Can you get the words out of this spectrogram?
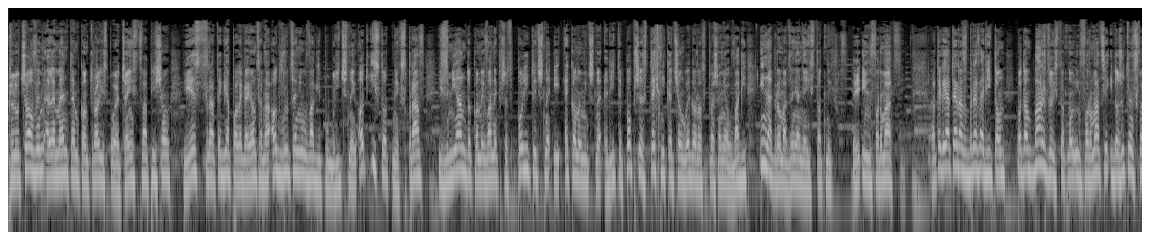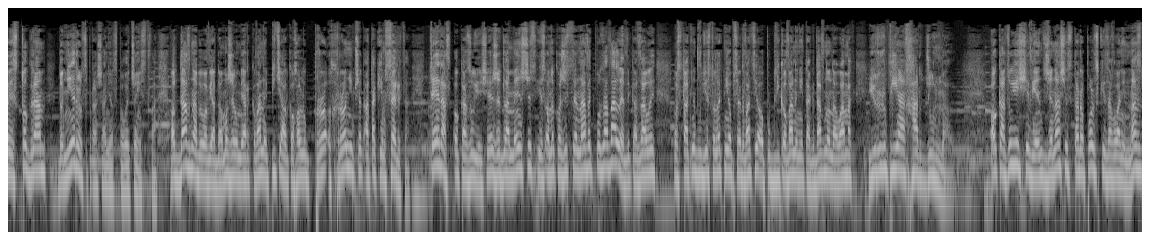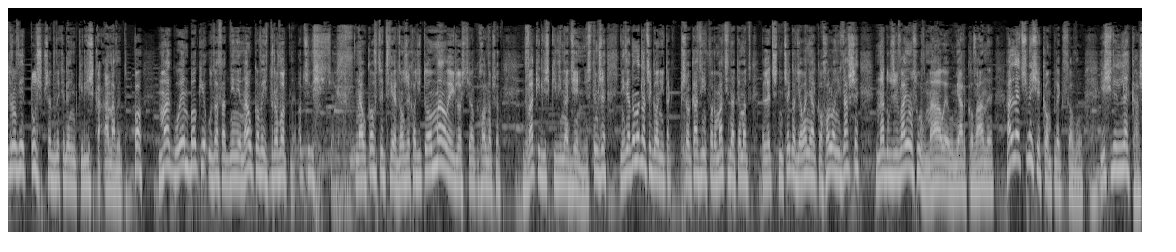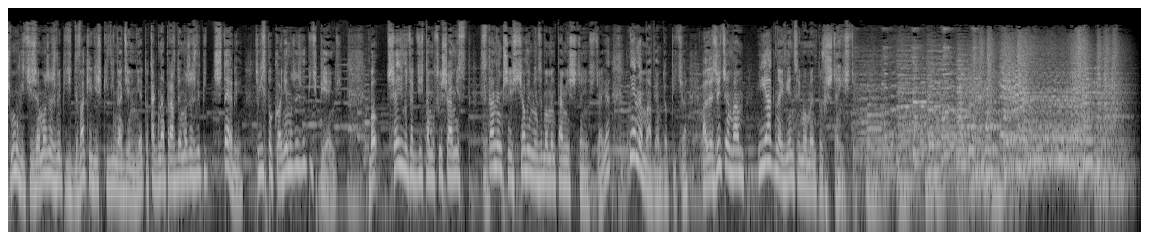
Kluczowym elementem kontroli społeczeństwa, piszą, jest strategia polegająca na odwróceniu uwagi publicznej od istotnych spraw i zmian dokonywanych przez polityczne i ekonomiczne elity poprzez technikę ciągłego rozpraszania uwagi i nagromadzenia nieistotnych y, informacji. Dlatego ja teraz wbrew elitom podam bardzo istotną informację i dorzucę swoje 100 gram do nierozpraszania społeczeństwa. Od dawna było wiadomo, że umiarkowane picie alkoholu chroni przed atakiem serca. Teraz okazuje się, że dla mężczyzn jest ono korzystne nawet po zawale. Wykazały ostatnio 20-letnie obserwacje opublikowane nie tak dawno na łamach European Heart Journal. Okazuje się więc, że nasze staropolskie zawołanie na zdrowie tuż przed wychyleniem kieliszka, a nawet po, ma głębokie uzasadnienie naukowe i zdrowotne. Oczywiście, naukowcy twierdzą, że chodzi tu o małe ilości alkoholu, na przykład dwa kieliszki wina dziennie. Z tym, że nie wiadomo dlaczego oni tak przy okazji informacji na temat leczniczego działania alkoholu, oni zawsze nadużywają słów małe, umiarkowane, a leczmy się kompleksowo. Jeśli lekarz mówi ci, że możesz wypić dwa kieliszki wina dziennie, to tak naprawdę możesz wypić cztery, czyli spokojnie możesz wypić pięć. Bo trzeźwość, jak gdzieś tam usłyszałem, jest stanem przejściowym między momentami szczęścia. Ja nie namawiam do picia, ale życzę wam jak najwięcej momentów szczęścia.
